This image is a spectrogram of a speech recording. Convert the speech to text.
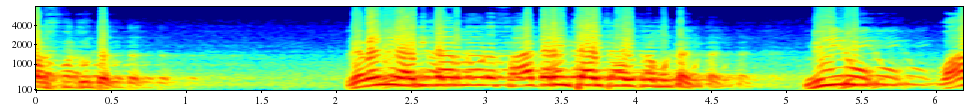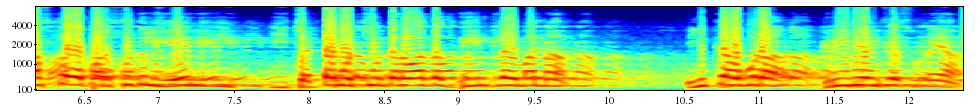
పరిస్థితి ఉంటుంది. రెవెన్యూ అధికారులు కూడా సహకరించాల్సిన అవసరం ఉంటుంది. మీరు వాస్తవ పరిస్థితులు ఏంది? ఈ- చట్టం వచ్చిన తర్వాత దీంట్లో ఏమన్నా ఇంకా కూడా గ్రీవియన్సెస్ ఉన్నాయా?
